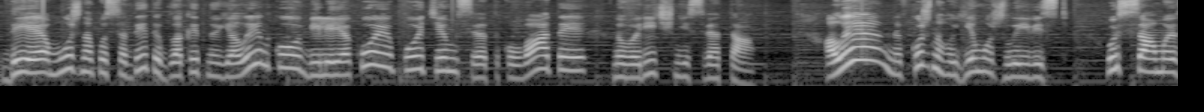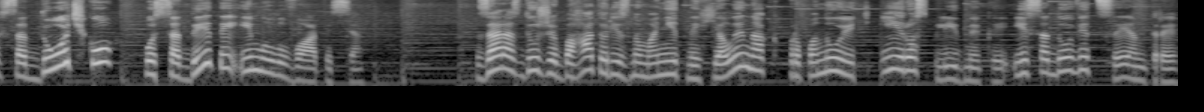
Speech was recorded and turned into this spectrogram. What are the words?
де можна посадити блакитну ялинку, біля якої потім святкувати новорічні свята. Але не в кожного є можливість ось саме в садочку посадити і милуватися. Зараз дуже багато різноманітних ялинок пропонують і розплідники, і садові центри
